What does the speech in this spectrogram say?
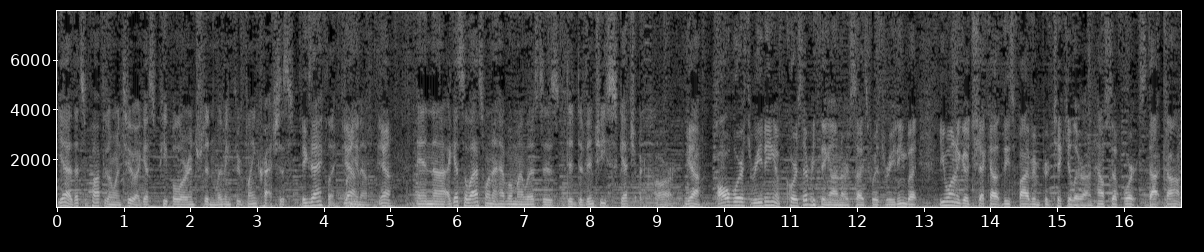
Yeah, that's a popular one too. I guess people are interested in living through plane crashes. Exactly. yeah. enough. Yeah. And uh, I guess the last one I have on my list is Did Da Vinci sketch a car? Yeah. All worth reading. Of course, everything on our site's worth reading, but you want to go check out these five in particular on howstuffworks.com.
